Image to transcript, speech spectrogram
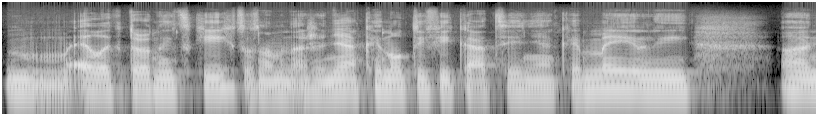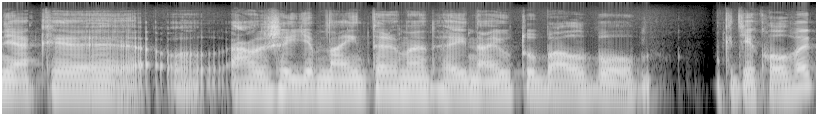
mm, elektronických, to znamená, že nejaké notifikácie, nejaké maily, nejaké, ale že idem na internet, hej, na YouTube alebo kdekoľvek,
